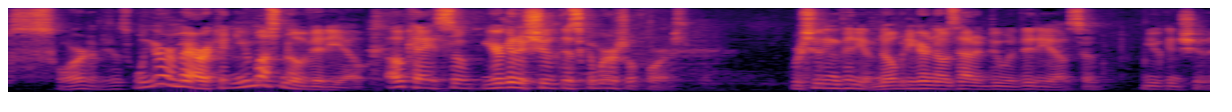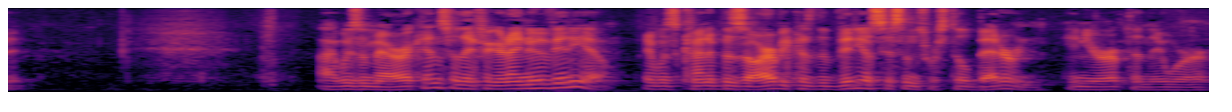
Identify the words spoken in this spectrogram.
sort of. He goes, well, you're American, you must know video. Okay, so you're going to shoot this commercial for us. We're shooting video. Nobody here knows how to do a video, so you can shoot it. I was American, so they figured I knew video. It was kind of bizarre because the video systems were still better in, in Europe than they were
